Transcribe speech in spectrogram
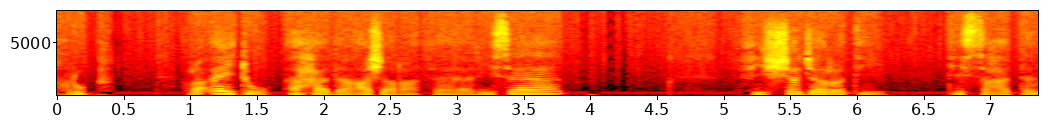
groep. رأيت أحد عشر فارسا في الشجرة تسعة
